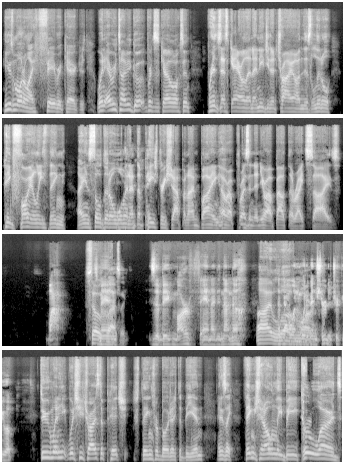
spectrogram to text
He was one of my favorite characters. When every time you go, Princess Carolyn walks in, Princess Carolyn, I need you to try on this little pink foily thing. I insulted a woman at the pastry shop and I'm buying her a present and you're about the right size. Wow, So Man, classic. he's a big Marv fan. I did not know I love that one would have been sure to trip you up. dude when he when she tries to pitch things for bojack to be in and he's like things should only be two words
